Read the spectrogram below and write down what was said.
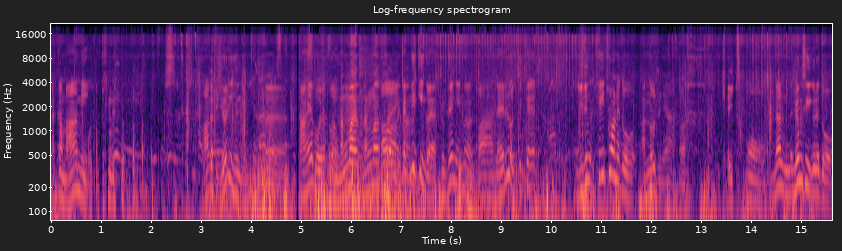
약간 마음이 어, 깜짝 마음이 좀 여린 형님이야. 예. 당해 보여도 낭만 낭만 어, 짝 삐낀 거야. 준평님은 와 내를 어떻게 2등 K2 안에도 안 넣어주냐. 어. K2. 어, 나는 명색이 그래도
